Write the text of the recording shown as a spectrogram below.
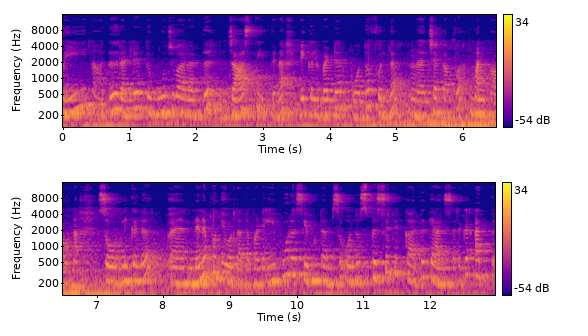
ಮೇಯ್ನ್ ಆದ ರಡ್ಡೆರ್ದು ಮೂಜು ವಾರದ್ದು ಜಾಸ್ತಿ ಇತ್ತಿನ ನಿಕಲ್ ಬೆಟರ್ ಪೋದು ಫುಲ್ ಚೆಕಪ್ ಮನ್ಪಾವ್ನ. ಸೊ ನಿಕಲ್ ಆ, ನೆನಪು ದಿಯೋರ್ದಾದ ಬಂಡೆ ಈ ಪೂರ ಸಿಂಪ್ಟಮ್ಸ್ ಒಂದು ಸ್ಪೆಸಿಫಿಕ್ ಆದ ಕ್ಯಾನ್ಸರ್ಗೆ ಅತ್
